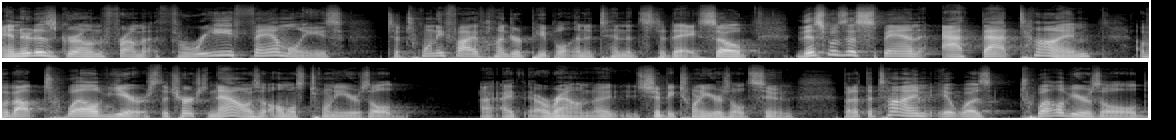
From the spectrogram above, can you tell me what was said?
and it has grown from three families to 2,500 people in attendance today. So, this was a span at that time of about 12 years. The church now is almost 20 years old, I, around. It should be 20 years old soon. But at the time, it was 12 years old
